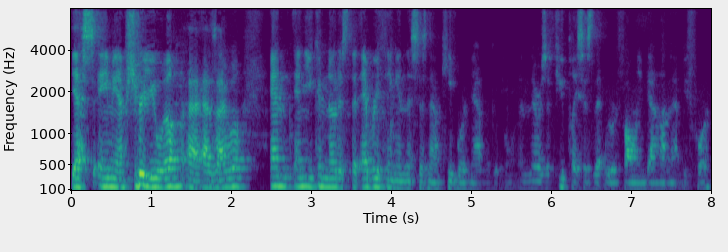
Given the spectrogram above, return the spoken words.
Yes, Amy, I'm sure you will, uh, as I will. And, and you can notice that everything in this is now keyboard navigable. And there's a few places that we were falling down on that before.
